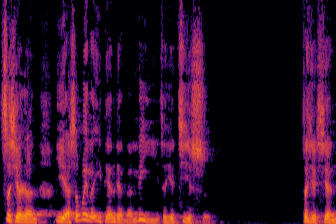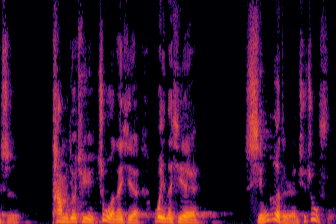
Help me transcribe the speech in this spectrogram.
这些人也是为了一点点的利益，这些祭司。这些先知，他们就去做那些为那些行恶的人去祝福，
